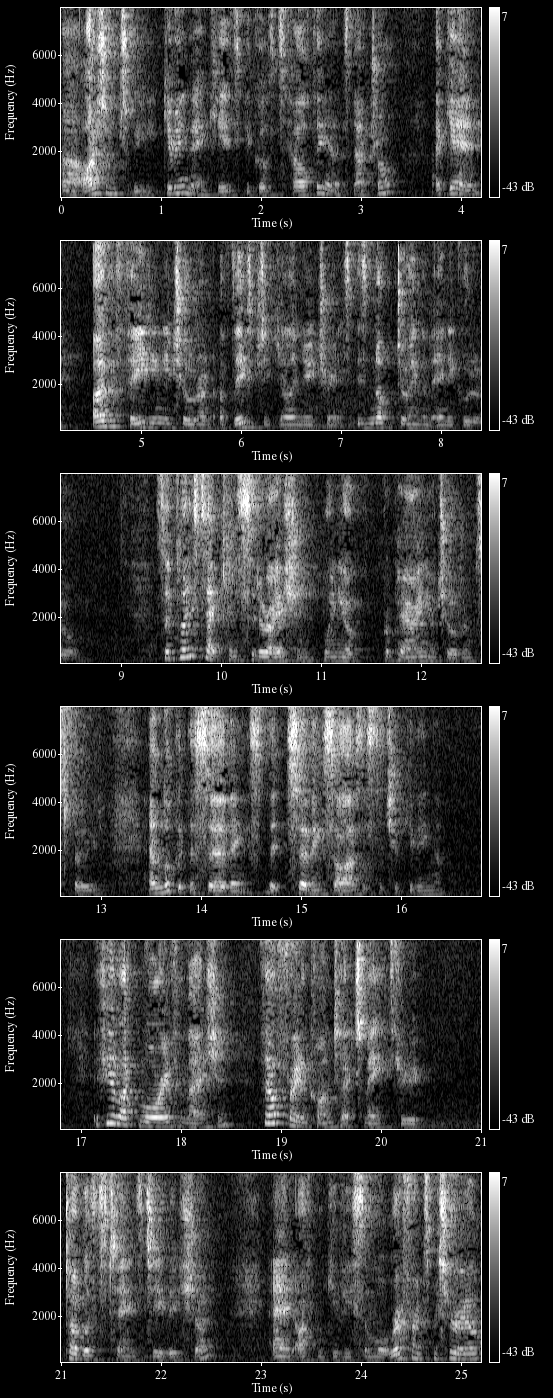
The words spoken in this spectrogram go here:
uh, item to be giving their kids because it's healthy and it's natural, again, overfeeding your children of these particular nutrients is not doing them any good at all. So please take consideration when you're preparing your children's food and look at the servings, the serving sizes that you're giving them. If you'd like more information, feel free to contact me through Toddlers to Teens TV show and I can give you some more reference material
